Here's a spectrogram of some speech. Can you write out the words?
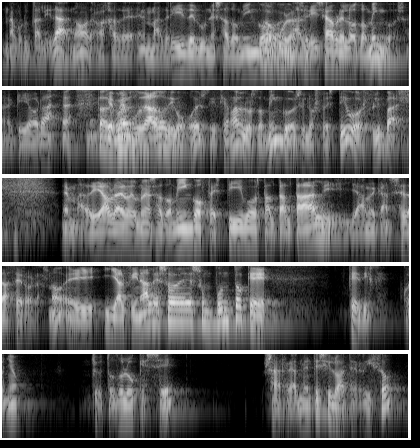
una brutalidad, ¿no? Trabajar de- en Madrid de lunes a domingo. Locura, en Madrid sí. se abre los domingos. Aquí ahora Tal que me he mudado, digo, joder, si cierran los domingos y los festivos, flipas. En Madrid hablar de lunes a domingo, festivos, tal, tal, tal, y ya me cansé de hacer horas, ¿no? Y, y al final eso es un punto que, que dije, coño, yo todo lo que sé, o sea, realmente si lo aterrizo,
